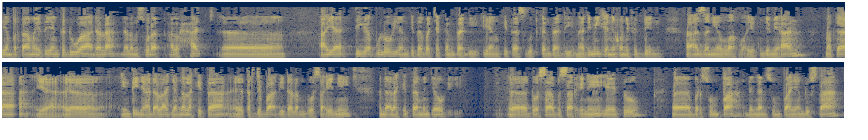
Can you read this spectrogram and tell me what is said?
yang pertama itu, yang kedua adalah dalam surat Al-Hajj uh, ayat 30 yang kita bacakan tadi, yang kita sebutkan tadi. Nah, demikian ikhwan fillah, azani Allah wa ayyakum jami'an. Maka ya, ya intinya adalah janganlah kita ya, terjebak di dalam dosa ini, hendaklah kita menjauhi ya, dosa besar ini yaitu uh, bersumpah dengan sumpah yang dusta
